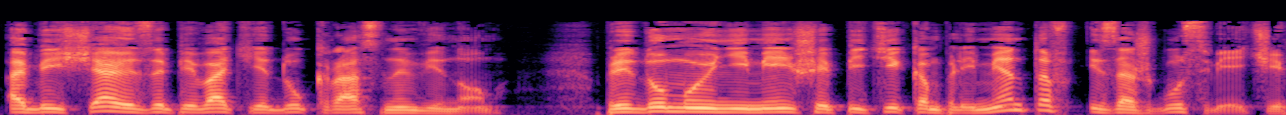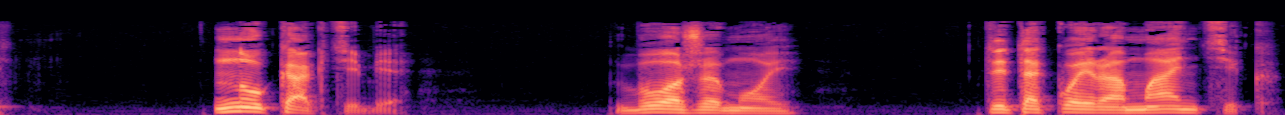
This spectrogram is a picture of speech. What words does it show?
Обещаю запивать еду красным вином. Придумаю не меньше пяти комплиментов и зажгу свечи. Ну, как тебе? Боже мой, ты такой романтик,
